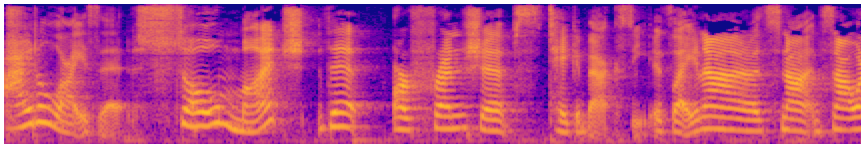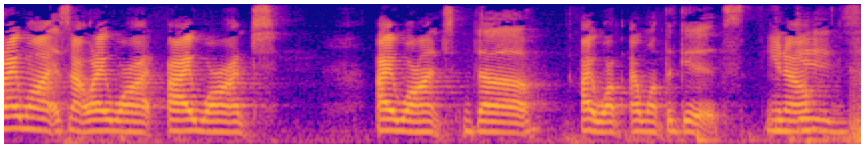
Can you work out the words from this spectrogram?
idolize it so much that our friendships take a backseat. it's like no it's not it's not what i want it's not what i want. I want i want the i want i want the goods you know goods.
